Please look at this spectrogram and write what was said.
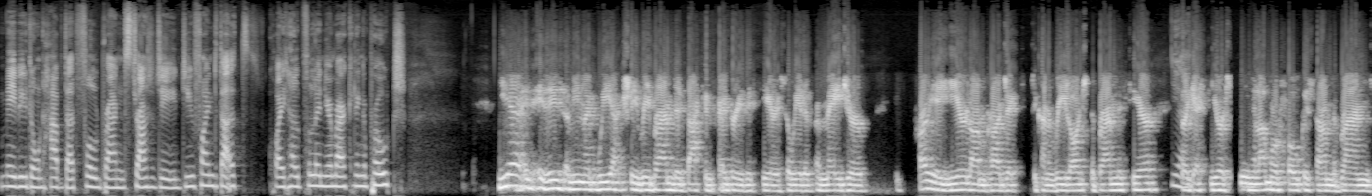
maybe don't have that full brand strategy. Do you find that's quite helpful in your marketing approach? Yeah, it, it is. I mean, like we actually rebranded back in February this year, so we had a, a major, probably a year-long project to kind of relaunch the brand this year. Yeah. So I guess you're seeing a lot more focus on the brand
